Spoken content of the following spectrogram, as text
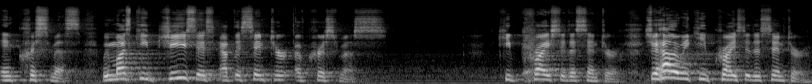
in Christmas. We must keep Jesus at the center of Christmas. Keep Christ at the center. So, how do we keep Christ at the center?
